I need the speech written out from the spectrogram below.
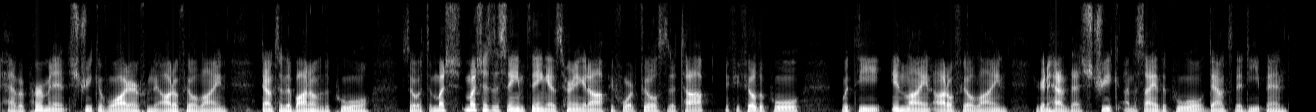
have a permanent streak of water from the autofill line down to the bottom of the pool. So it's much much as the same thing as turning it off before it fills to the top. If you fill the pool with the inline autofill line, you're going to have that streak on the side of the pool down to the deep end.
